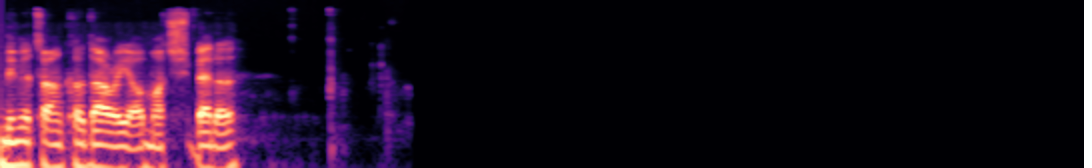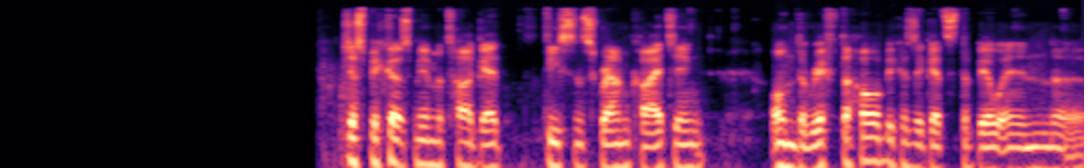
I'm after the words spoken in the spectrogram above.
Minmatar and Caldari are much better. Just because Minmatar get decent scram kiting on the Rifter hull because it gets the built-in uh,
